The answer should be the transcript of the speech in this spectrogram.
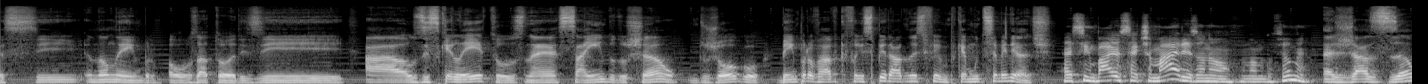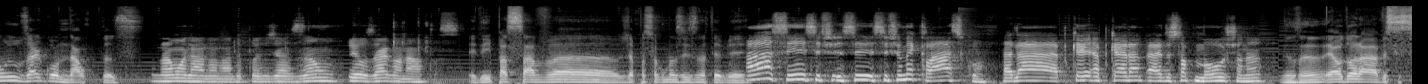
Esse eu não lembro os atores. E ah, os esqueletos, né, saindo do chão do jogo, bem provável que foi inspirado nesse filme, porque é muito semelhante. É Simba os Sete Mares ou não? O nome do filme? É Jazão e os Argonautas. Dá uma olhada lá depois. Jazão e os Argonautas. Ele passava. Já passou algumas vezes na TV. Ah, sim, esse, esse, esse filme é clássico. É da. É porque, é porque era, é do stop motion, né? Uhum. Eu adorava esses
